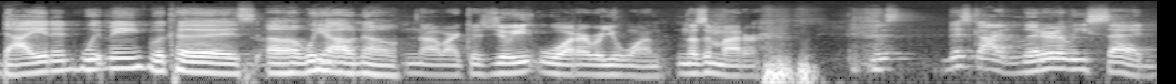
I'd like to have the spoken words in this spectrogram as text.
dieting with me because uh, we all know No, Marcus, you eat whatever you want. Doesn't matter. This this guy literally said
